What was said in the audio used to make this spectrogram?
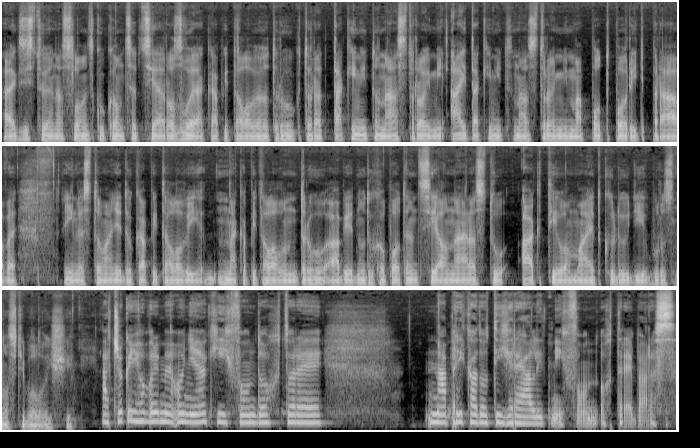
A existuje na Slovensku koncepcia rozvoja kapitálového trhu, ktorá takýmito nástrojmi, aj takýmito nástrojmi má podporiť práve investovanie do kapitálových, na kapitálovom trhu, aby jednoducho potenciál nárastu aktív aktív a majetku ľudí v budúcnosti bol vyšší. A čo keď hovoríme o nejakých fondoch, ktoré napríklad o tých realitných fondoch Trebars,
